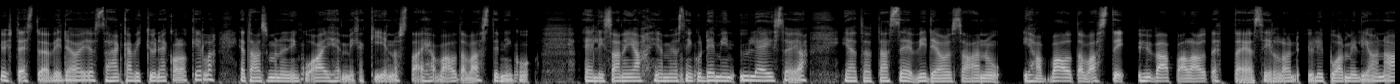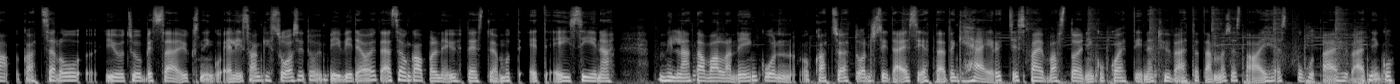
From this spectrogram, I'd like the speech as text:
yhteistyövideo, jossa hän kävi kynekologilla. Ja tämä on semmoinen niin kuin aihe, mikä kiinnostaa ihan valtavasti niin kuin Elisan ja, ja myös niin kuin Demin yleisöjä. Ja tota, se video on saanut ihan valtavasti hyvää palautetta ja silloin yli puoli miljoonaa katselua YouTubessa ja yksi niin kuin Elisankin suosituimpia videoita. Ja se on kaupallinen yhteistyö, mutta et ei siinä millään tavalla niin kuin katsojat tuonut sitä esiin, että jotenkin häiritsisi. Päinvastoin niin kuin koettiin, että hyvä, että tämmöisestä aiheesta puhutaan ja hyvä, että niin kuin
